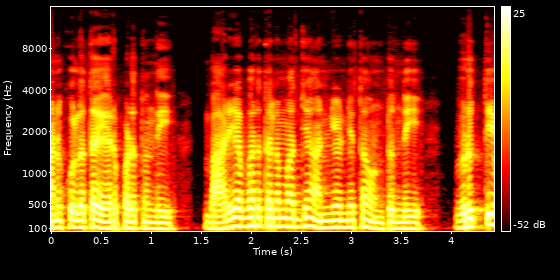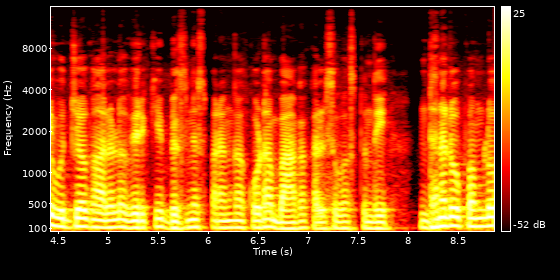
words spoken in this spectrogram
అనుకూలత ఏర్పడుతుంది భార్యాభర్తల మధ్య అన్యోన్యత ఉంటుంది వృత్తి ఉద్యోగాలలో వీరికి బిజినెస్ పరంగా కూడా బాగా కలిసి వస్తుంది ధన రూపంలో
